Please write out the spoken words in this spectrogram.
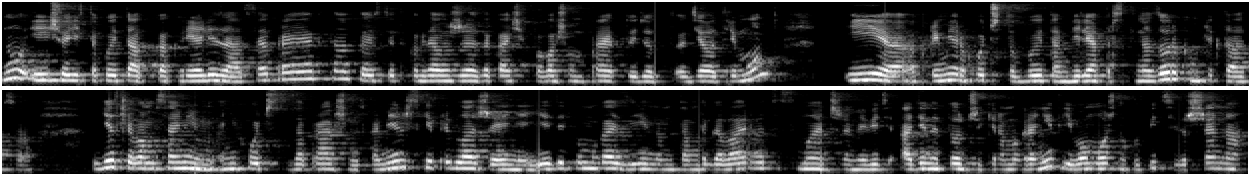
Ну и еще есть такой этап, как реализация проекта, то есть это когда уже заказчик по вашему проекту идет делать ремонт, и, к примеру, хочет, чтобы вы там вели авторский надзор и комплектацию. Если вам самим не хочется запрашивать коммерческие предложения, ездить по магазинам, там, договариваться с менеджерами, ведь один и тот же керамогранит, его можно купить совершенно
